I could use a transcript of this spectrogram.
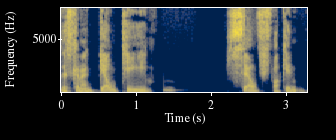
this kind of guilty, self fucking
